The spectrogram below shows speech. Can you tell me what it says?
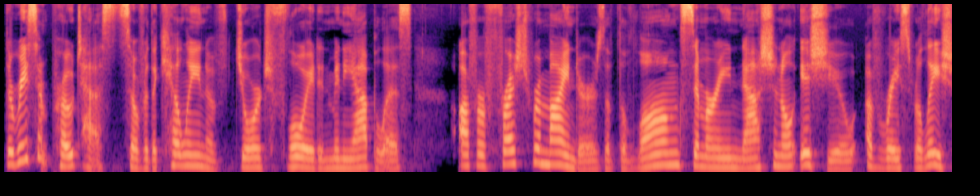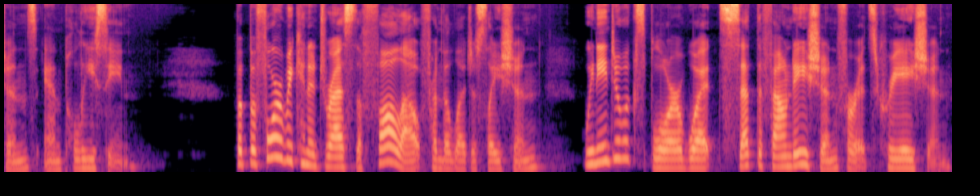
The recent protests over the killing of George Floyd in Minneapolis offer fresh reminders of the long simmering national issue of race relations and policing. But before we can address the fallout from the legislation, we need to explore what set the foundation for its creation.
